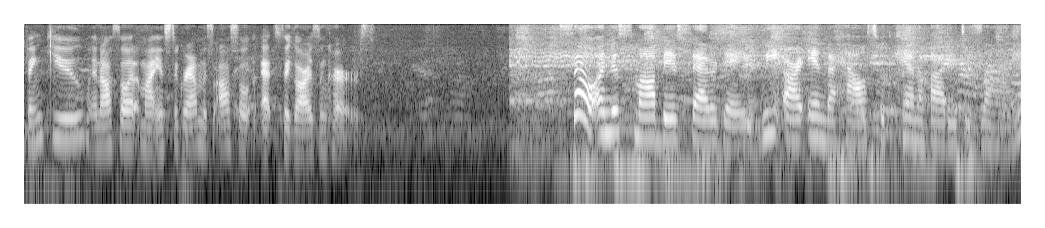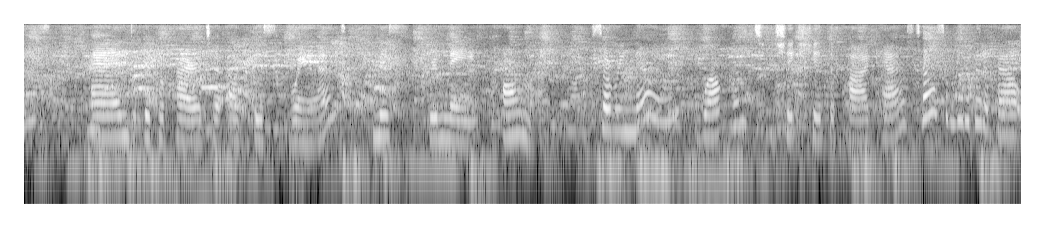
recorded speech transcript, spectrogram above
Thank you. And also at my Instagram is also at cigars and curves. So on this Small Biz Saturday, we are in the house with Cannabody Designs and the proprietor of this brand, Miss Renee Palmer. So Renee, welcome to Chick Shit the podcast. Tell us a little bit about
